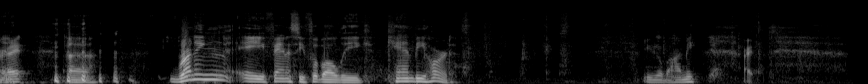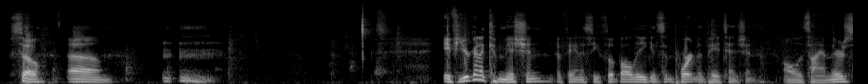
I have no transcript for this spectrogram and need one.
All right. Uh, running a fantasy football league can be hard. You can go behind me. All right. So, um, if you're going to commission a fantasy football league, it's important to pay attention all the time. There's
